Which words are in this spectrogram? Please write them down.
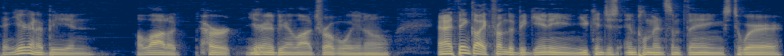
then you're going to be in a lot of hurt. You're Yeah. going to be in a lot of trouble, you know? And I think like from the beginning, you can just implement some things to where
